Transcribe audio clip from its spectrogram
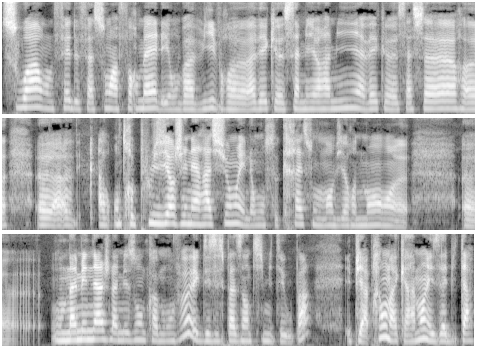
soit on le fait de façon informelle et on va vivre euh, avec euh, sa meilleure amie, avec euh, sa sœur, avec- entre plusieurs générations et on se crée son environnement. Euh, on aménage la maison comme on veut, avec des espaces d'intimité ou pas. Et puis après, on a carrément les habitats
